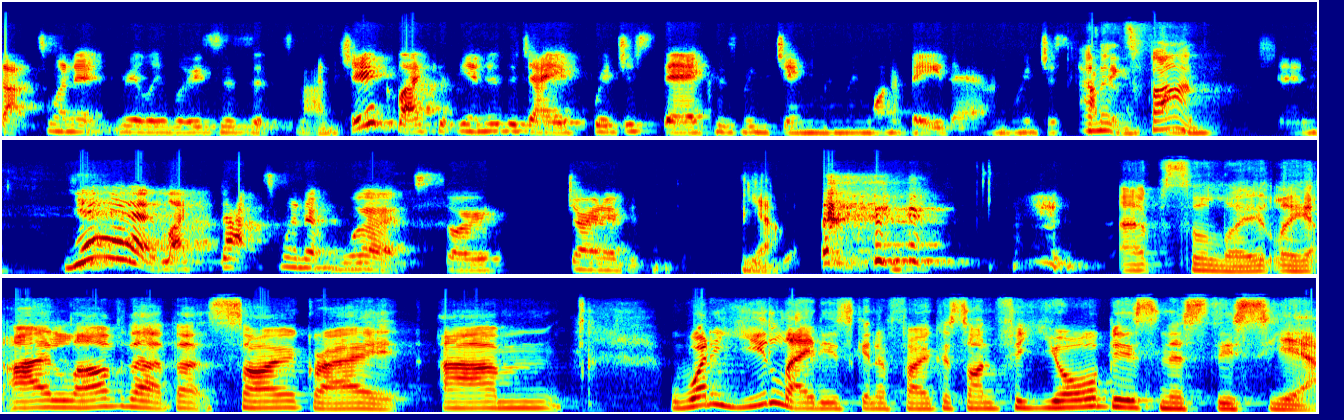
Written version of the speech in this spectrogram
that's when it really loses its magic. Like at the end of the day, if we're just there because we genuinely want to be there and we're just and it's fun. Yeah, like that's when it works. So don't ever. Yeah. Absolutely. I love that. That's so great. Um, what are you ladies going to focus on for your business this year?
